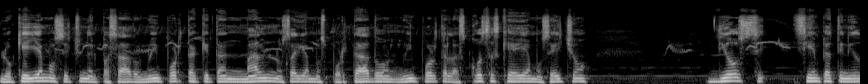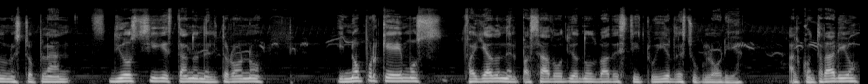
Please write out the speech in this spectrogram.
lo que hayamos hecho en el pasado, no importa qué tan mal nos hayamos portado, no importa las cosas que hayamos hecho. Dios siempre ha tenido nuestro plan. Dios sigue estando en el trono. Y no porque hemos fallado en el pasado, Dios nos va a destituir de su gloria. Al contrario,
